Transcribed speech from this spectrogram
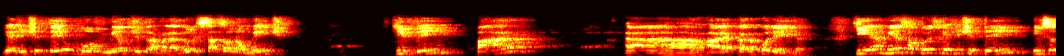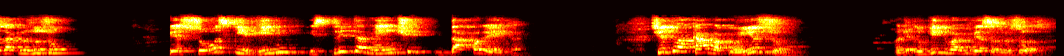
E a gente tem um movimento de trabalhadores sazonalmente que vem para a, a época da colheita que é a mesma coisa que a gente tem em Santa Cruz do Sul. Pessoas que vivem estritamente da colheita. Se tu acaba com isso, do que, que vai viver essas pessoas?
